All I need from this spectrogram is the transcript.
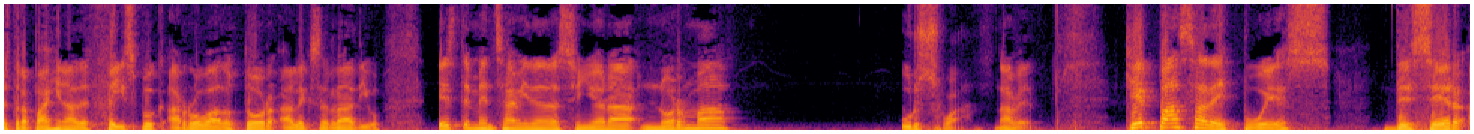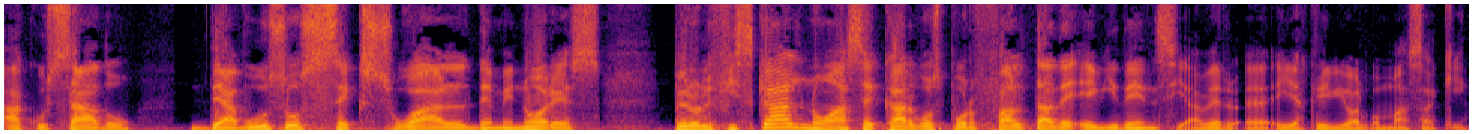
nuestra página de Facebook, arroba doctor Alex Radio. Este mensaje viene de la señora Norma Ursua. A ver, ¿qué pasa después de ser acusado de abuso sexual de menores, pero el fiscal no hace cargos por falta de evidencia? A ver, eh, ella escribió algo más aquí.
